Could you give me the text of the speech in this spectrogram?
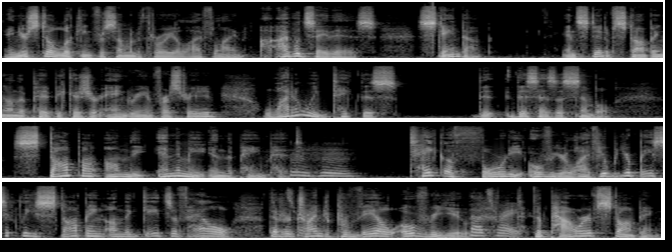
and you're still looking for someone to throw you a lifeline, I would say this stand up. Instead of stomping on the pit because you're angry and frustrated, why don't we take this this as a symbol. Stomp on, on the enemy in the pain pit. Mm-hmm. Take authority over your life. You're, you're basically stomping on the gates of hell that are trying to prevail over you. That's right. The power of stomping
